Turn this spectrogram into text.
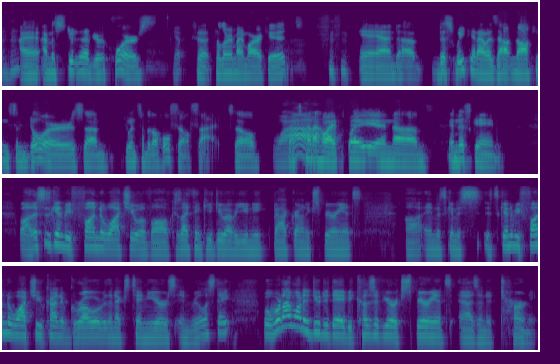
Mm-hmm. I, am a student of your course yep. to, to learn my market. and uh, this weekend I was out knocking some doors, um, doing some of the wholesale side. So wow. that's kind of how I play in um, in this game. Wow, this is going to be fun to watch you evolve because I think you do have a unique background experience, uh, and it's going to it's going to be fun to watch you kind of grow over the next ten years in real estate. But what I want to do today, because of your experience as an attorney,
